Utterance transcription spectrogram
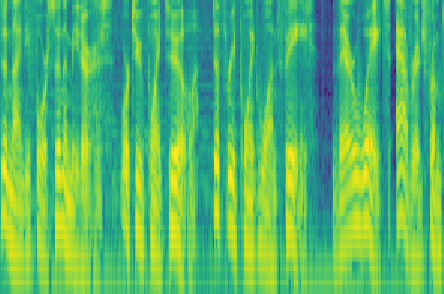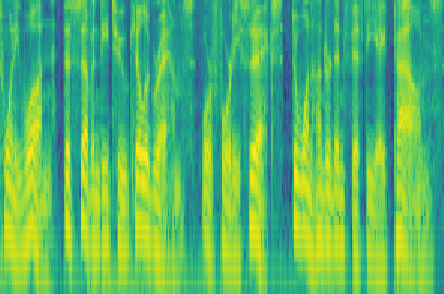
to 94 centimeters, or 2.2 to 3.1 feet. Their weights average from 21 to 72 kilograms, or 46 to 158 pounds,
